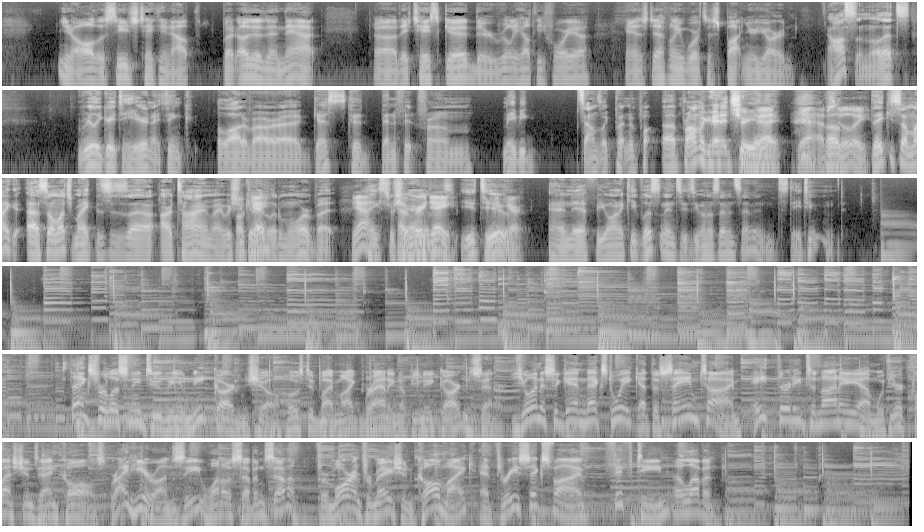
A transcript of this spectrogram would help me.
you know, all the seeds taken out. But other than that, uh, they taste good. They're really healthy for you, and it's definitely worth a spot in your yard. awesome. Well, that's really great to hear, and I think a lot of our uh, guests could benefit from maybe. Sounds like putting a, a pomegranate tree in there. Yeah, Well, absolutely. thank you so much, uh, so much, Mike. This is uh, our time. I wish we could Okay. add a little more, but Yeah, thanks for have a sharing. great day. us. You too. And if you want to keep listening to Z1077, stay tuned. Thanks for listening to The Unique Garden Show, hosted by Mike Branning of Unique Garden Center. Join us again next week at the same time, 8:30 to 9 a.m. with your questions and calls right here on Z1077. For more information, call Mike at 365 1511.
